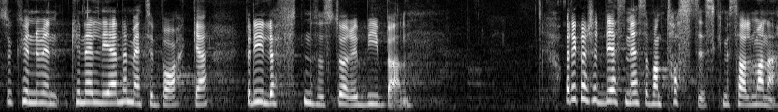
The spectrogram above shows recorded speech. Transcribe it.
så kunne jeg lene meg tilbake på de løftene som står i Bibelen. Og Det er kanskje det som er så fantastisk med salmene.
